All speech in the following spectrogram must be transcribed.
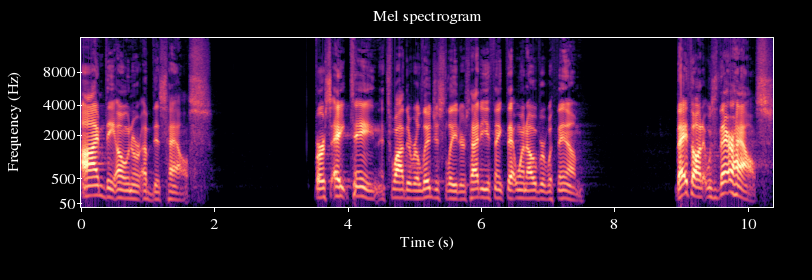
I'm the owner of this house. Verse 18, that's why the religious leaders, how do you think that went over with them? They thought it was their house.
